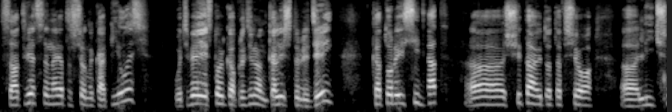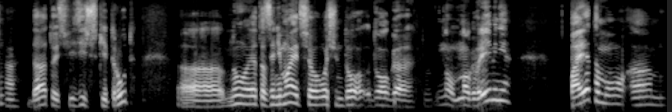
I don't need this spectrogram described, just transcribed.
соответственно, это все накопилось. У тебя есть только определенное количество людей, которые сидят, считают это все лично, да, то есть физический труд. Э, Ну, это занимает все очень дол- долго, ну, много времени. Поэтому эм,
